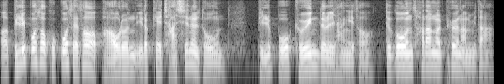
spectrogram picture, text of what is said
어, 빌립보서 곳곳에서 바울은 이렇게 자신을 도운 빌립보 교인들을 향해서 뜨거운 사랑을 표현합니다.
